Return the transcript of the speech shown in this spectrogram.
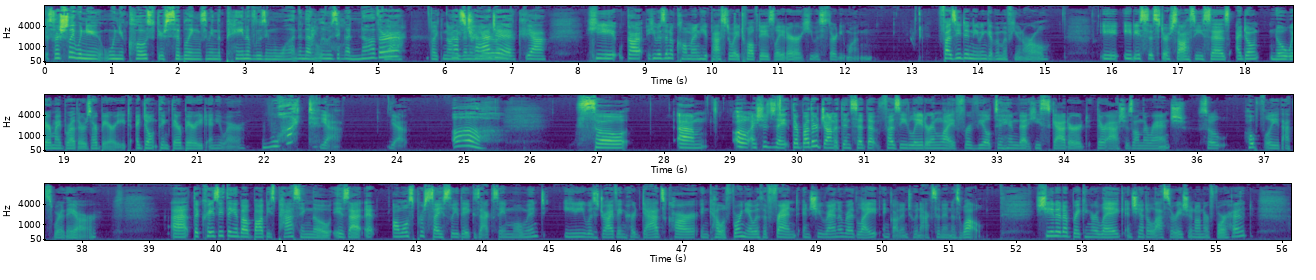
especially when you when you're close with your siblings. I mean, the pain of losing one and then losing another. Yeah. Like not That's even a year later. tragic. Yeah. He got he was in a coma and he passed away 12 days later. He was 31. Fuzzy didn't even give him a funeral. E- Edie's sister Saucie says, "I don't know where my brothers are buried. I don't think they're buried anywhere." What? Yeah. Yeah. Oh. So, um, oh, I should say their brother Jonathan said that Fuzzy later in life revealed to him that he scattered their ashes on the ranch. So hopefully that's where they are. Uh, the crazy thing about Bobby's passing, though, is that at almost precisely the exact same moment, Edie was driving her dad's car in California with a friend, and she ran a red light and got into an accident as well. She ended up breaking her leg, and she had a laceration on her forehead.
